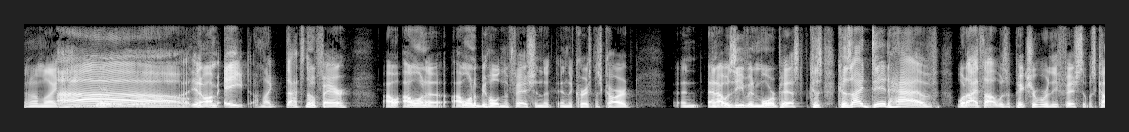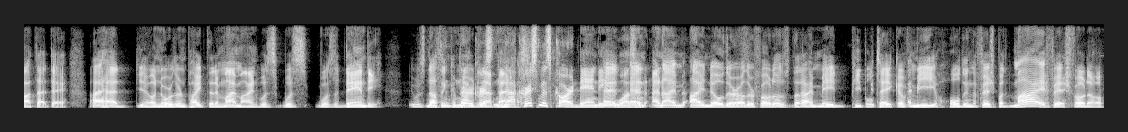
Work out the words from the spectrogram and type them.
and I'm like, Oh. you know, I'm eight. I'm like, that's no fair. I want to I want to be holding the fish in the in the Christmas card. And and I was even more pissed because because I did have what I thought was a picture worthy fish that was caught that day. I had you know a northern pike that in my mind was was was a dandy. It was nothing compared Not, Chris- to that bass. not Christmas card dandy. it wasn't. and, and I I know there are other photos that I made people take of me holding the fish, but my fish photo,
